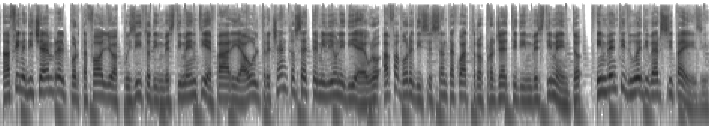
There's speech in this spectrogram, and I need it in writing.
A fine dicembre il portafoglio acquisito di investimenti è pari a oltre 107 milioni di euro a favore di 64 progetti di investimento in 22 diversi paesi.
